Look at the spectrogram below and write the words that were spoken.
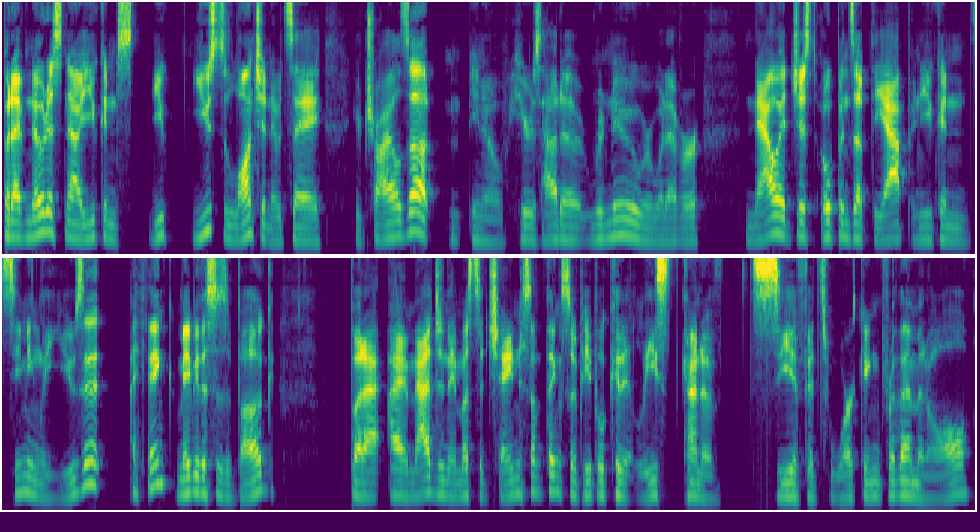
But I've noticed now you can, you used to launch it and it would say, your trial's up, you know, here's how to renew or whatever. Now it just opens up the app and you can seemingly use it. I think maybe this is a bug, but I, I imagine they must have changed something so people could at least kind of see if it's working for them at all.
